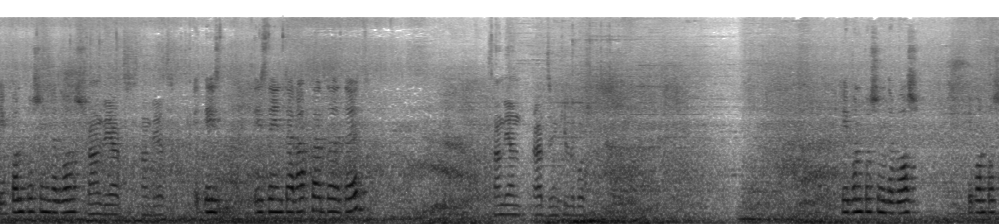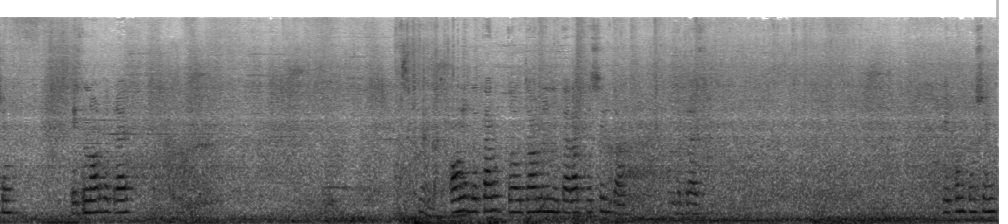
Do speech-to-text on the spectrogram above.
Keep on pushing the boss. Stand the ads, stand the ads. Is is the interrupter the dead? Stand the ads and kill the boss. Keep on pushing the boss. Keep on pushing. Ignore the breath. Only the tank go down and interrupt the shield out on the breath. Keep on pushing.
